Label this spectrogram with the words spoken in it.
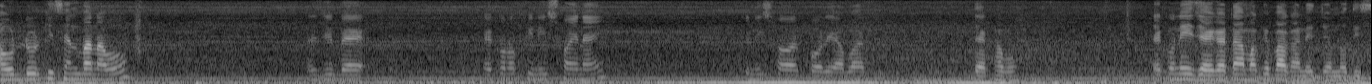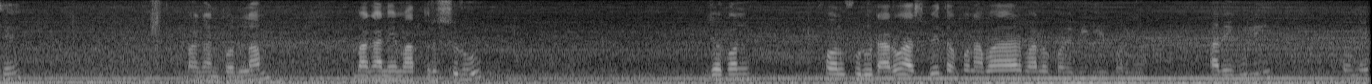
আউটডোর কিচেন বানাবো। এই যে এখনও ফিনিশ হয় নাই। ফিনিশ হওয়ার পরে আবার দেখাবো। এখন এই জায়গাটা আমাকে বাগানের জন্য দিছে। বাগান করলাম। বাগানে মাত্র শুরু। যখন ফল, ফ্রুট আরও আসবে, তখন আবার ভালো করে ভিডিও করব। আর এগুলি অনেক।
